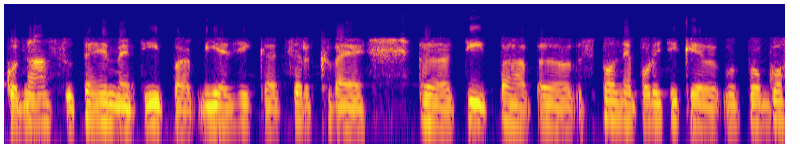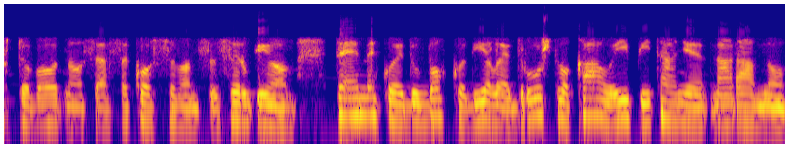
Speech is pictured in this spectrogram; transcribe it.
Kod nas su teme tipa jezika, crkve, E, tipa e, spolne politike, pogotovo odnosa sa Kosovom, sa Srbijom, teme koje duboko dijele društvo, kao i pitanje, naravno,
